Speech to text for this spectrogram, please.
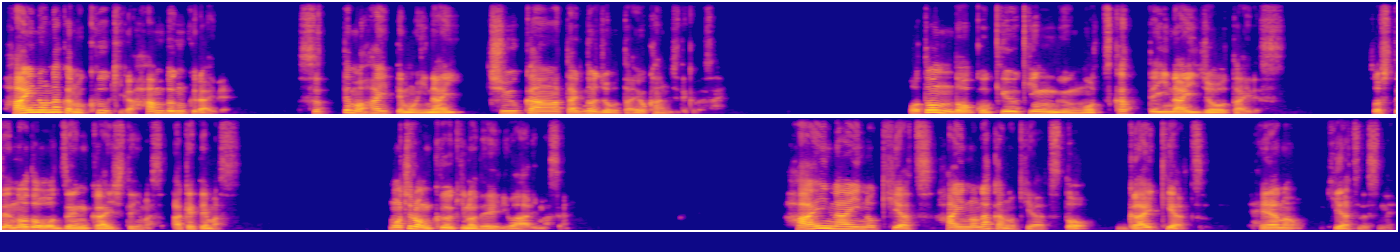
肺の中の空気が半分くらいで、吸っても吐いてもいない中間あたりの状態を感じてください。ほとんど呼吸筋群を使っていない状態です。そして喉を全開しています。開けてます。もちろん空気の出入りはありません。肺内の気圧、肺の中の気圧と外気圧、部屋の気圧ですね。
